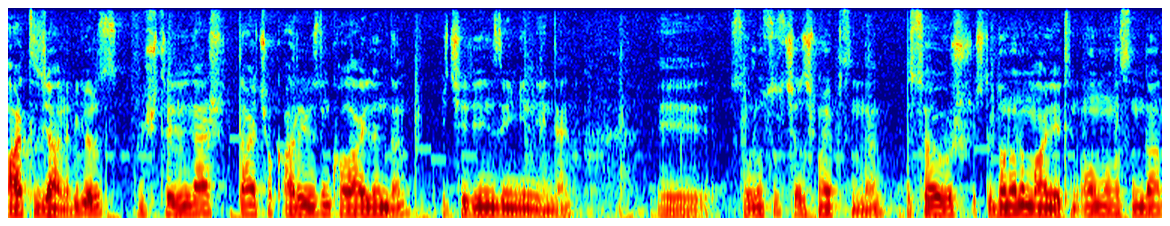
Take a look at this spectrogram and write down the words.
artacağını biliyoruz. Müşteriler daha çok arayüzün kolaylığından, içeriğin zenginliğinden, e, sorunsuz çalışma yapısından, server işte donanım maliyetinin olmamasından,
